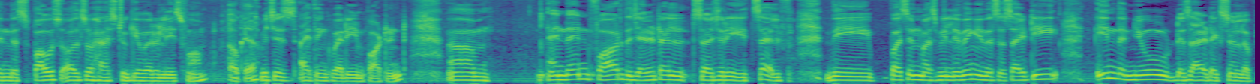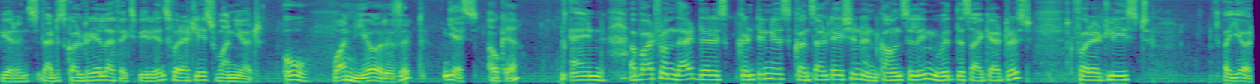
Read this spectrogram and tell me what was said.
then the spouse also has to give a release form. Okay. Which is I think very important. Um, and then for the genital surgery itself, the person must be living in the society in the new desired external appearance. That is called real life experience for at least one year. oh, one year, is it? Yes. Okay. And apart from that, there is continuous consultation and counseling with the psychiatrist for at least a year.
